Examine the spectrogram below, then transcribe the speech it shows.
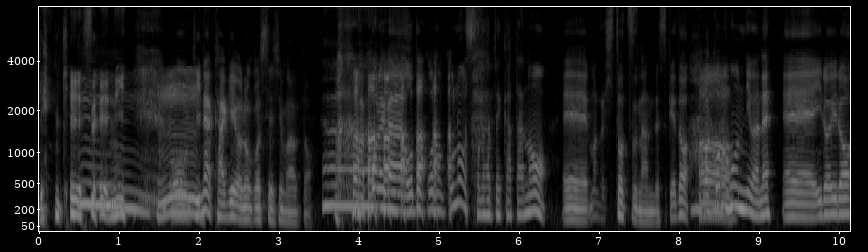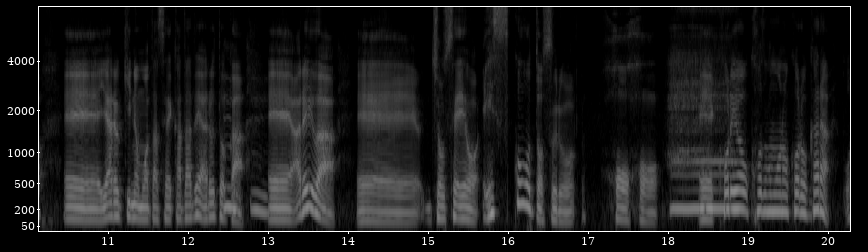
間形成にうん。大きな影を残してしまうと。うん。まあ、これが男の子の育て方の、えーまず一つなんですけど、まあ、この本にはね、えーいろいろ、えーやる気の持たせ方であるとか、うん。うん。えーあるいは、えー女性をエスコートする方法、えーこれをを子どもの頃から教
